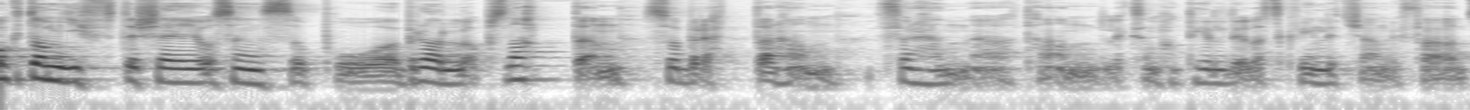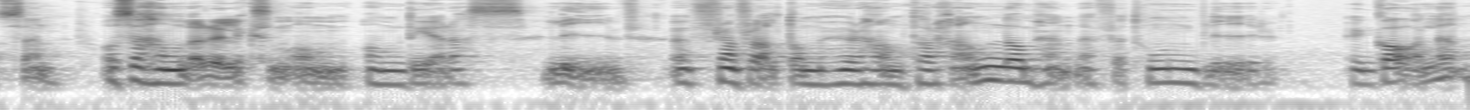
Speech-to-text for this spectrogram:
Och de gifter sig och sen så på bröllopsnatten så berättar han för henne att han liksom har tilldelats kvinnligt kön vid födseln. Och så handlar det liksom om, om deras liv. Framförallt om hur han tar hand om henne för att hon blir galen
